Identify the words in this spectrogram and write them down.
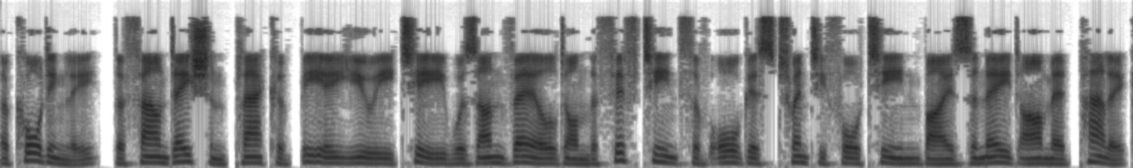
Accordingly, the foundation plaque of BAUET was unveiled on 15 August 2014 by Zunaid Ahmed Palak,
